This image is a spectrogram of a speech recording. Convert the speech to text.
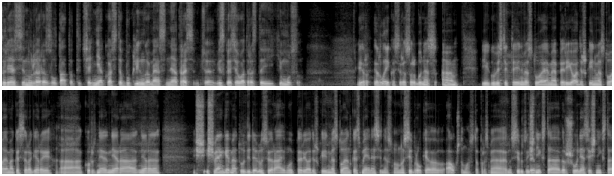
turėsi nulio rezultatą. Tai čia nieko stebuklingo mes neatrasim. Čia viskas jau atrasta iki mūsų. Ir, ir laikas yra svarbu, nes a, jeigu vis tik tai investuojame, periodiškai investuojame, kas yra gerai, a, kur nė- nėra, nėra iš, išvengiame tų didelių sviravimų periodiškai investuojant kas mėnesį, nes nu, nusibraukia aukštumos, ta prasme, nusib, išnyksta viršūnės, išnyksta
